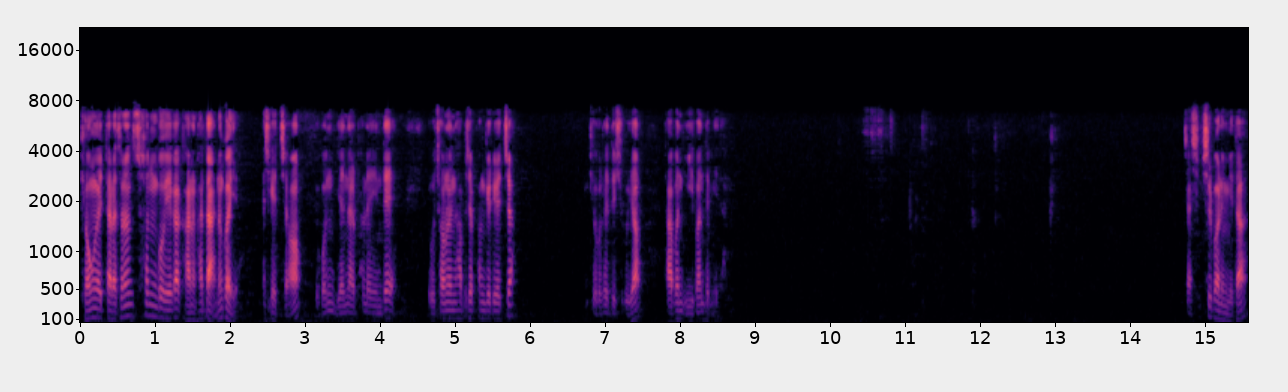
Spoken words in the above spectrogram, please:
경우에 따라서는 선고유예가 가능하다는 거예요. 아시겠죠? 이건 옛날 판례인데 이거 저는 합의적 판결이었죠? 기억을 해두시고요. 답은 2번 됩니다. 자, 17번입니다.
